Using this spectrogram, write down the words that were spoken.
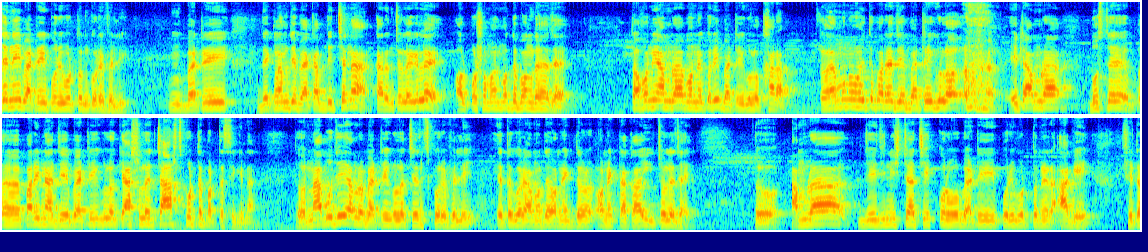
জেনেই ব্যাটারি পরিবর্তন করে ফেলি। ব্যাটারি দেখলাম যে ব্যাকআপ দিচ্ছে না কারেন্ট চলে গেলে অল্প সময়ের মধ্যে বন্ধ হয়ে যায়। তখনই আমরা মনে করি ব্যাটারিগুলো খারাপ। তো এমনও হইতে পারে যে ব্যাটারিগুলো, এটা আমরা বুঝতে পারি না যে ব্যাটারিগুলোকে আসলে চার্জ করতে পারতেছি কিনা। তো না বুঝেই আমরা ব্যাটারিগুলো চেঞ্জ করে ফেলি, এতে করে আমাদের অনেক অনেক টাকাই চলে যায়। তো আমরা যে জিনিসটা চেক করব ব্যাটারি পরিবর্তনের আগে, সেটা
